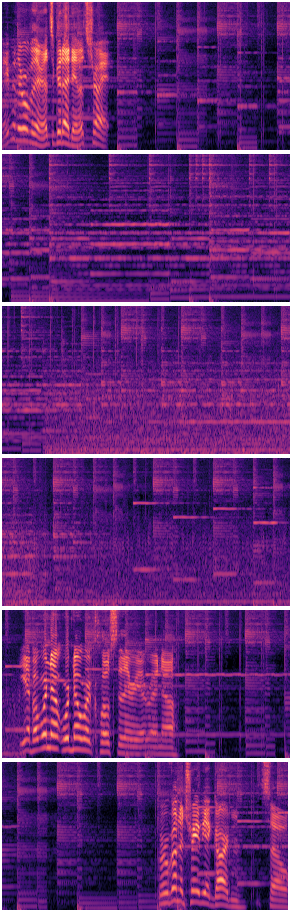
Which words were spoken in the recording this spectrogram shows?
Maybe they're over there. That's a good idea. Let's try it. Yeah, but we're no we're nowhere close to there yet right now. We're going to Trabia Garden, so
